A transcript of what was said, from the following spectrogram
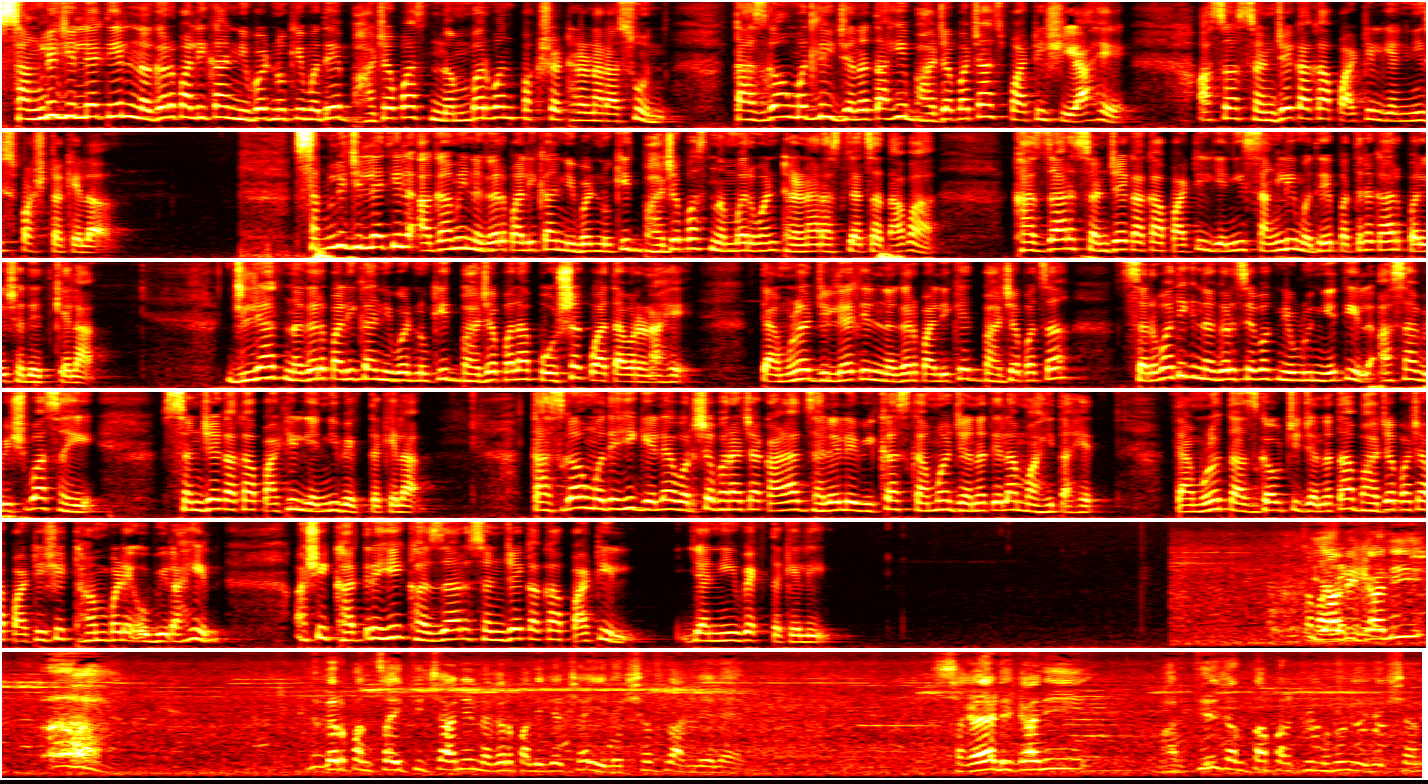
सांगली जिल्ह्यातील नगरपालिका निवडणुकीमध्ये भाजपाच नंबर वन पक्ष ठरणार असून तासगावमधली जनताही भाजपाच्याच पाठीशी आहे असं संजय काका पाटील यांनी स्पष्ट केलं. सांगली जिल्ह्यातील आगामी नगरपालिका निवडणुकीत भाजपच नंबर वन ठरणार असल्याचा दावा खासदार संजय काका पाटील यांनी सांगलीमध्ये पत्रकार परिषदेत केला. जिल्ह्यात नगरपालिका निवडणुकीत भाजपला पोषक वातावरण आहे. त्यामुळे जिल्ह्यातील नगरपालिकेत भाजपचं सर्वाधिक नगरसेवक निवडून येतील असा विश्वासही संजय काका पाटील यांनी व्यक्त केला. तासगावमध्येही गेल्या वर्षभराच्या काळात झालेले विकास कामं जनतेला माहीत आहेत. त्यामुळं तासगावची जनता भाजपाच्या पाठीशी ठामपणे उभी राहील अशी खात्रीही खासदार संजय काका पाटील यांनी व्यक्त केली. या ठिकाणी नगरपंचायतीच्या आणि नगरपालिकेच्या इलेक्शन्स लागलेले आहेत. सगळ्या ठिकाणी भारतीय जनता पार्टी म्हणून इलेक्शन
